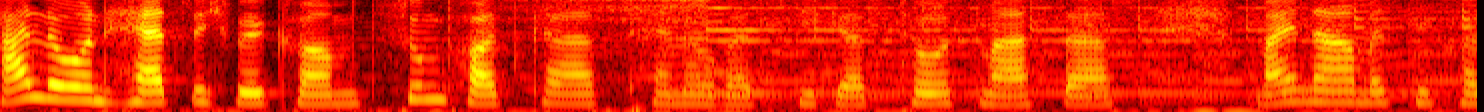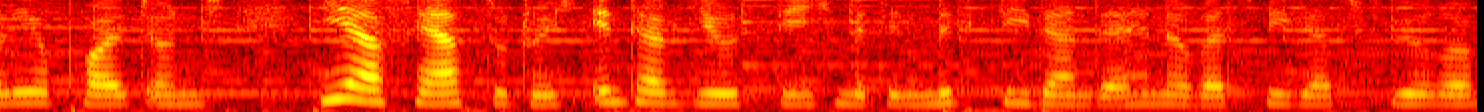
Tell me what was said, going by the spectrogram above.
Hallo und herzlich willkommen zum Podcast Hannover Speakers Toastmasters. Mein Name ist Nicole Leopold und hier erfährst du durch Interviews, die ich mit den Mitgliedern der Hannover Speakers führe,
